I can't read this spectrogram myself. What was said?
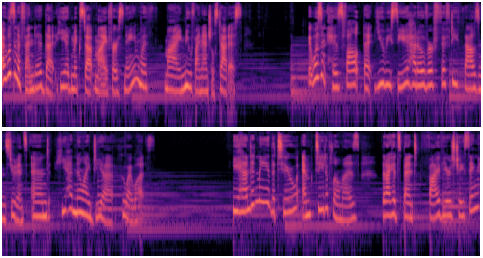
I wasn't offended that he had mixed up my first name with my new financial status. It wasn't his fault that UBC had over 50,000 students, and he had no idea who I was. He handed me the two empty diplomas that I had spent five years chasing,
